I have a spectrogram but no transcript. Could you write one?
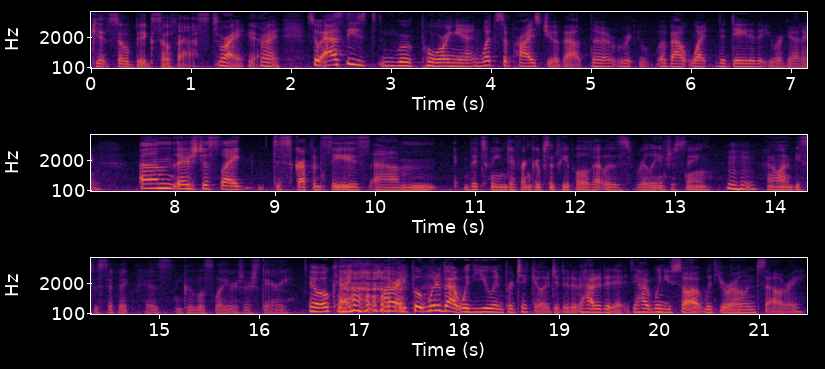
get so big so fast. Right, yeah. right. So as these were pouring in, what surprised you about the about what the data that you were getting? Um, there's just like discrepancies um, between different groups of people that was really interesting. Mm-hmm. I don't want to be specific because Google's lawyers are scary. Oh, okay. All right. But what about with you in particular? Did it? How did it? How, when you saw it with your own salary?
